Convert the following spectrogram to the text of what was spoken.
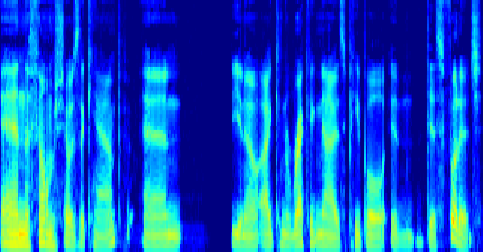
and the film shows the camp, and you know I can recognize people in this footage.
